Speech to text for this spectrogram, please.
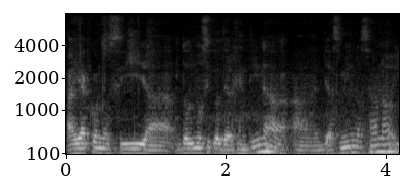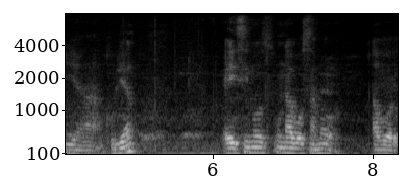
Allá conocí a dos músicos de Argentina, a Yasmín Lozano y a Julián. E hicimos una bossa nova a bordo.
